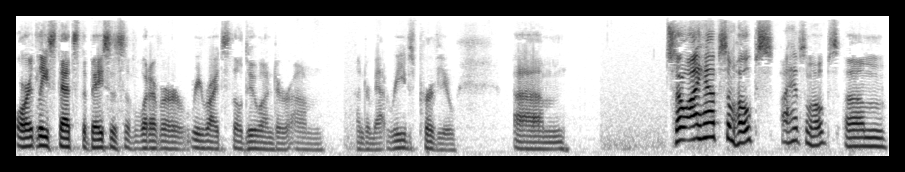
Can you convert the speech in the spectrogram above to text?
or at least that's the basis of whatever rewrites they'll do under um, under Matt Reeves' purview. Um, so I have some hopes. I have some hopes. Um,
